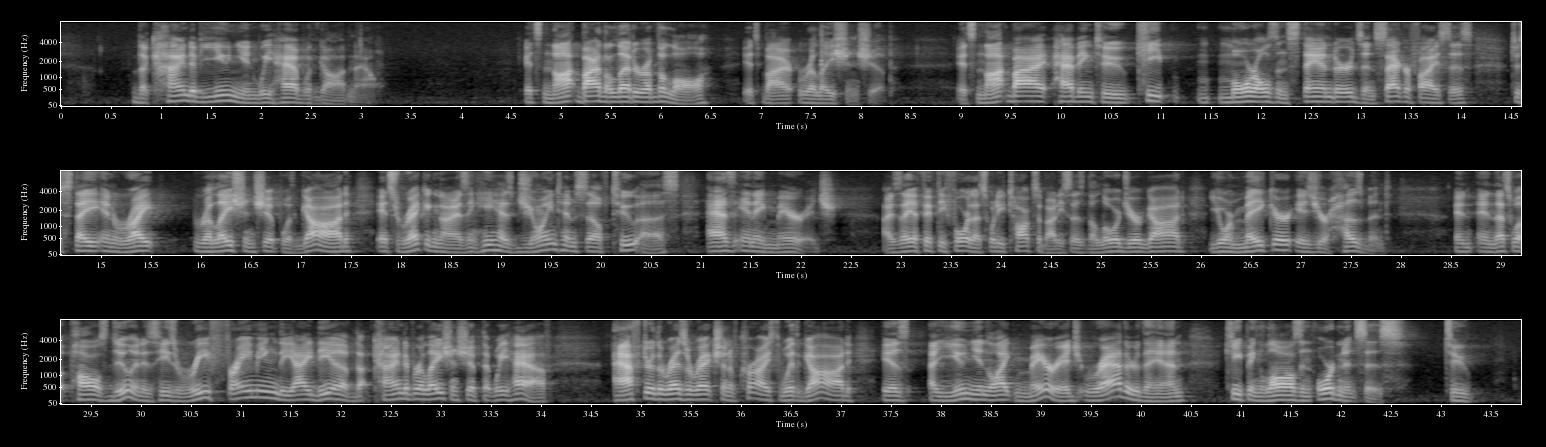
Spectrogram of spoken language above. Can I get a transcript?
the kind of union we have with God now. It's not by the letter of the law, it's by relationship. It's not by having to keep morals and standards and sacrifices to stay in right relationship with God. It's recognizing He has joined Himself to us as in a marriage. Isaiah 54, that's what he talks about. He says, The Lord your God, your maker, is your husband. And, and that's what Paul's doing is he's reframing the idea of the kind of relationship that we have after the resurrection of Christ with God is a union like marriage rather than keeping laws and ordinances to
